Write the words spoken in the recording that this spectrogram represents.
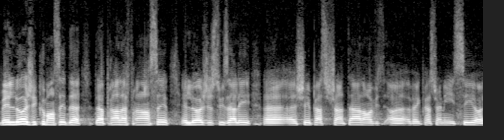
Mais là, j'ai commencé d'apprendre le français. Et là, je suis allé euh, chez Pasteur Chantal euh, avec Pasteur Annie ici. Euh,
